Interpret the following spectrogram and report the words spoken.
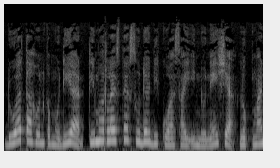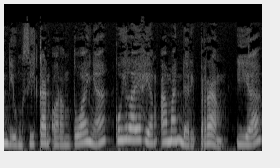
Dua tahun kemudian, Timor Leste sudah dikuasai Indonesia. Lukman diungsikan orang tuanya ke wilayah yang aman dari perang. Ia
